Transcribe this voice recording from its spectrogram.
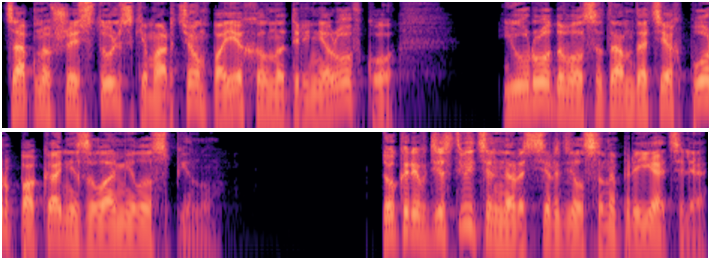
Цапнувшись с Тульским, Артем поехал на тренировку и уродовался там до тех пор, пока не заломило спину. Токарев действительно рассердился на приятеля,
